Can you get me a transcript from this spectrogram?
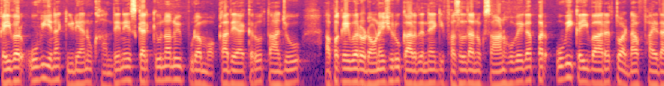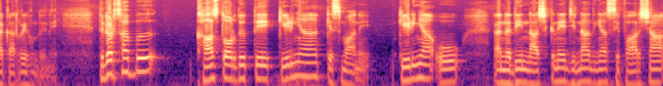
ਕਈ ਵਾਰ ਉਹ ਵੀ ਇਹਨਾਂ ਕੀੜਿਆਂ ਨੂੰ ਖਾਂਦੇ ਨੇ, ਇਸ ਕਰਕੇ ਉਹਨਾਂ ਨੂੰ ਵੀ ਪੂਰਾ ਮੌਕਾ ਦਿਆ ਕਰੋ, ਤਾਂ ਜੋ ਆਪਾਂ ਕਈ ਵਾਰ ਉਡਾਉਣੇ ਸ਼ੁਰੂ ਕਰ ਦਿੰਦੇ ਆ ਕਿ ਫਸਲ ਦਾ ਨੁਕਸਾਨ ਹੋਵੇਗਾ, ਪਰ ਉਹ ਵੀ ਕਈ ਵਾਰ ਤੁਹਾਡਾ ਫਾਇਦਾ ਕਰ ਰਹੇ ਹੁੰਦੇ ਨੇ। ਤੇ ਡਾਕਟਰ ਸਾਹਿਬ, ਖਾਸ ਤੌਰ ਦੇ ਉੱਤੇ ਕਿਹੜੀਆਂ ਕਿਸਮਾਂ ਨੇ? ਕਿਹੜੀਆਂ ਉਹ ਨਦੀ ਨਾਸ਼ਕ ਨੇ ਜਿਨ੍ਹਾਂ ਦੀਆਂ ਸਿਫਾਰਸ਼ਾਂ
